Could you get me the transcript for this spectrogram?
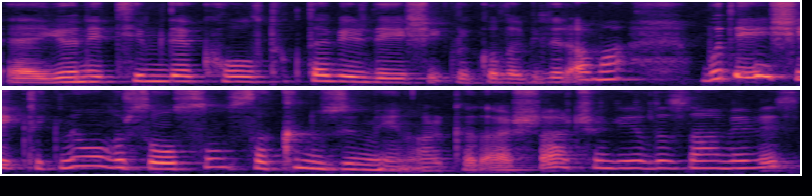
e, yönetimde, koltukta bir değişiklik olabilir ama bu değişiklik ne olursa olsun sakın üzülmeyin arkadaşlar. Çünkü yıldıznamemiz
